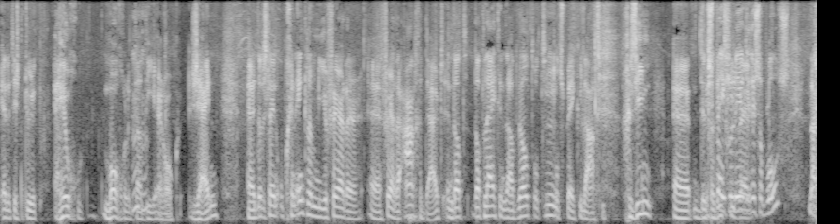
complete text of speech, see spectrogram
en het is natuurlijk heel goed mogelijk dat die er ook zijn. Uh, dat is alleen op geen enkele manier verder, uh, verder aangeduid. En dat, dat leidt inderdaad wel tot, tot speculatie. Gezien uh, de Speculeer er eens op los? Nou,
